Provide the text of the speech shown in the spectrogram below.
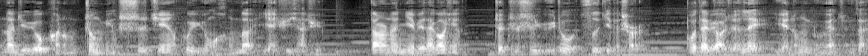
那就有可能证明时间会永恒的延续下去。当然了，你也别太高兴，这只是宇宙自己的事儿，不代表人类也能永远存在。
